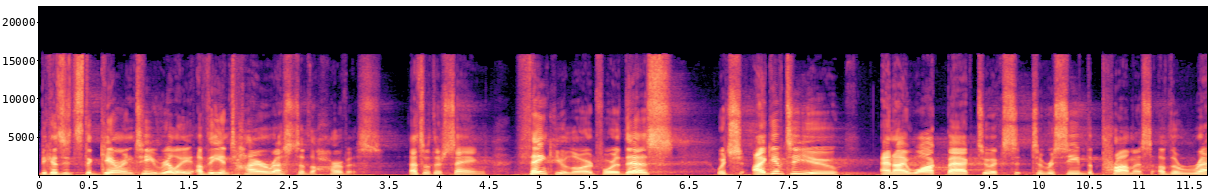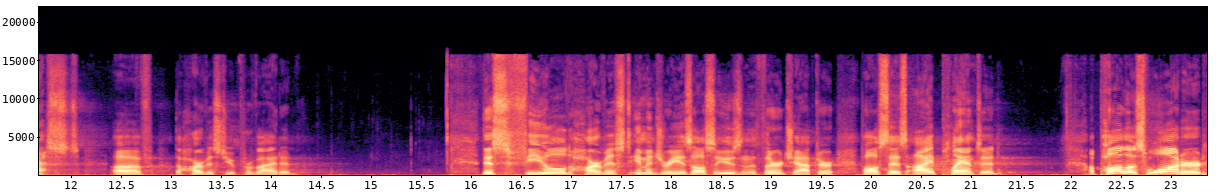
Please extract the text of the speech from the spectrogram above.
because it's the guarantee, really, of the entire rest of the harvest. That's what they're saying. Thank you, Lord, for this which I give to you, and I walk back to, ex- to receive the promise of the rest of the harvest you provided. This field harvest imagery is also used in the third chapter. Paul says, I planted, Apollos watered,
